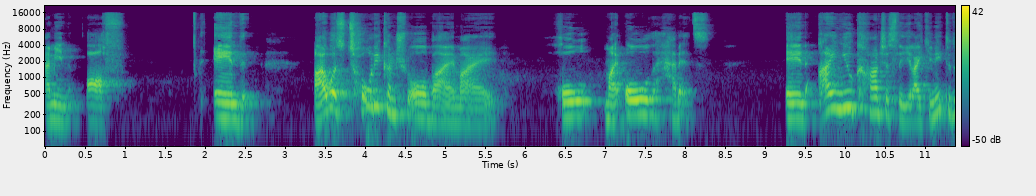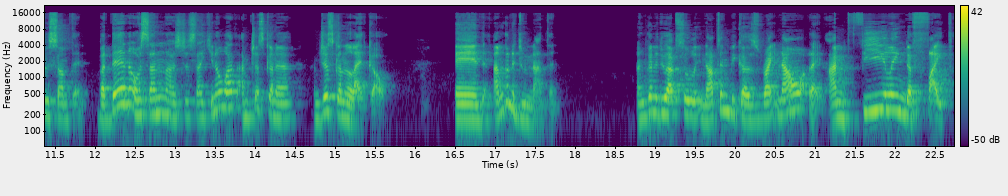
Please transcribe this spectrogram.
I mean off, and I was totally controlled by my whole my old habits. And I knew consciously like you need to do something. But then all of a sudden I was just like, you know what? I'm just gonna I'm just gonna let go, and I'm gonna do nothing. I'm to do absolutely nothing because right now like, I'm feeling the fight,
